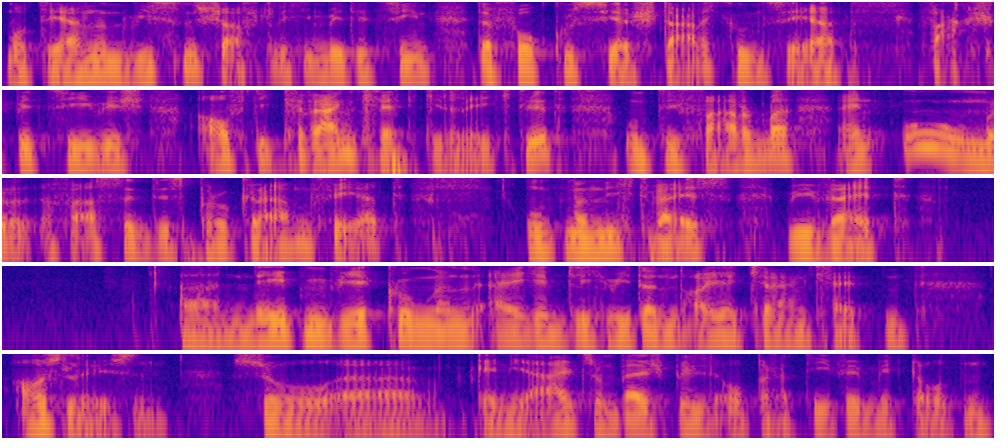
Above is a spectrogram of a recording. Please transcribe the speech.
modernen wissenschaftlichen Medizin. Der Fokus sehr stark und sehr fachspezifisch auf die Krankheit gelegt wird und die Pharma ein umfassendes Programm fährt und man nicht weiß, wie weit äh, Nebenwirkungen eigentlich wieder neue Krankheiten auslösen. So äh, genial zum Beispiel operative Methoden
